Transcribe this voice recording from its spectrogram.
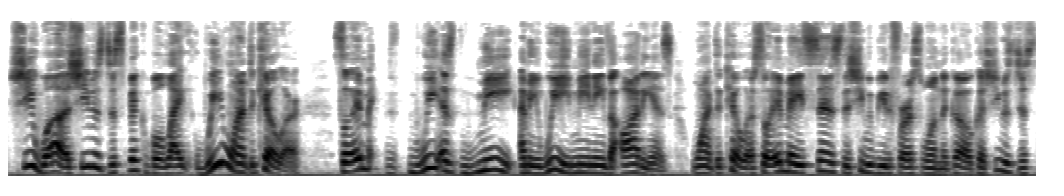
She was. She was despicable. Like we wanted to kill her. So it, we as me, I mean we, meaning the audience, wanted to kill her. So it made sense that she would be the first one to go because she was just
